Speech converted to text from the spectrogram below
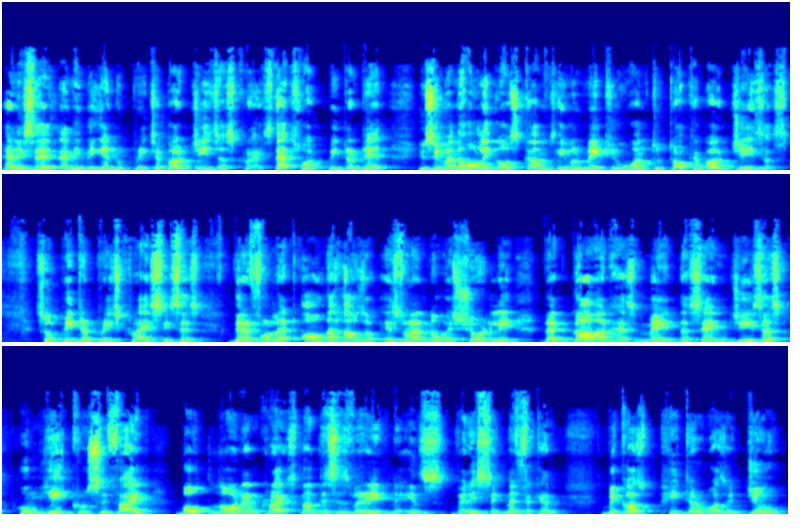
And he says, and he began to preach about Jesus Christ. That's what Peter did. You see, when the Holy Ghost comes, he will make you want to talk about Jesus. So Peter preached Christ. He says, Therefore, let all the house of Israel know assuredly that God has made the same Jesus whom ye crucified, both Lord and Christ. Now, this is very, very significant because Peter was a Jew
